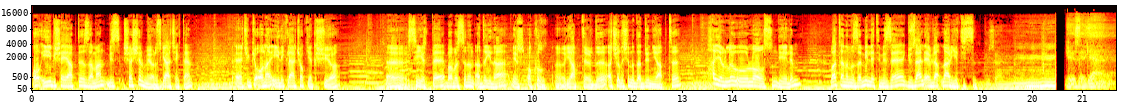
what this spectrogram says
O iyi bir şey yaptığı zaman biz şaşırmıyoruz gerçekten. E, çünkü ona iyilikler çok yakışıyor. E, Siirt'te babasının adıyla bir okul e, yaptırdı. Açılışını da dün yaptı. Hayırlı uğurlu olsun diyelim. Vatanımıza, milletimize güzel evlatlar yetişsin. Gezegen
